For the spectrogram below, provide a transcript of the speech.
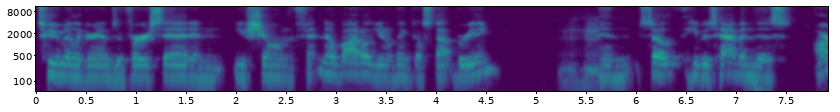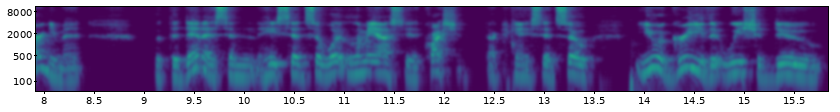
two milligrams of Versed and you show them the fentanyl bottle, you don't think they'll stop breathing? Mm-hmm. And so he was having this argument with the dentist and he said, so what, let me ask you a question. Dr. Kennedy said, so you agree that we should do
